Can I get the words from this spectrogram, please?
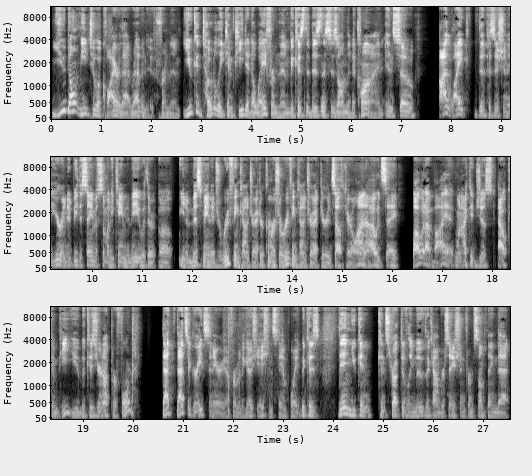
You don't need to acquire that revenue from them. You could totally compete it away from them because the business is on the decline. And so I like the position that you're in. It'd be the same if somebody came to me with a, uh, you know, mismanaged roofing contractor, commercial roofing contractor in South Carolina. I would say, why would I buy it when I could just outcompete you because you're not performing? That that's a great scenario from a negotiation standpoint because then you can constructively move the conversation from something that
